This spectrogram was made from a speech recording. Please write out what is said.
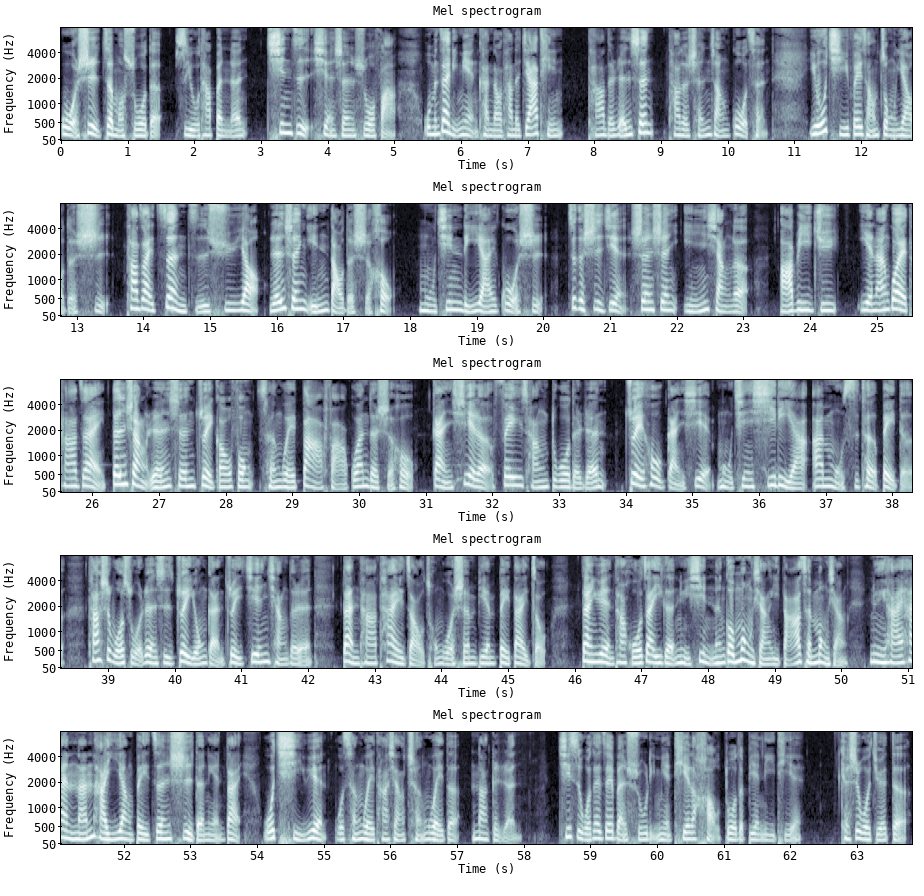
我是这么说的，是由他本人亲自现身说法。我们在里面看到他的家庭，他的人生。他的成长过程，尤其非常重要的是，他在正值需要人生引导的时候，母亲离癌过世。这个事件深深影响了 R B G，也难怪他在登上人生最高峰，成为大法官的时候，感谢了非常多的人。最后，感谢母亲西利亚·安姆斯特贝德，她是我所认识最勇敢、最坚强的人，但她太早从我身边被带走。但愿她活在一个女性能够梦想以达成梦想，女孩和男孩一样被珍视的年代。我祈愿我成为她想成为的那个人。其实我在这本书里面贴了好多的便利贴，可是我觉得。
